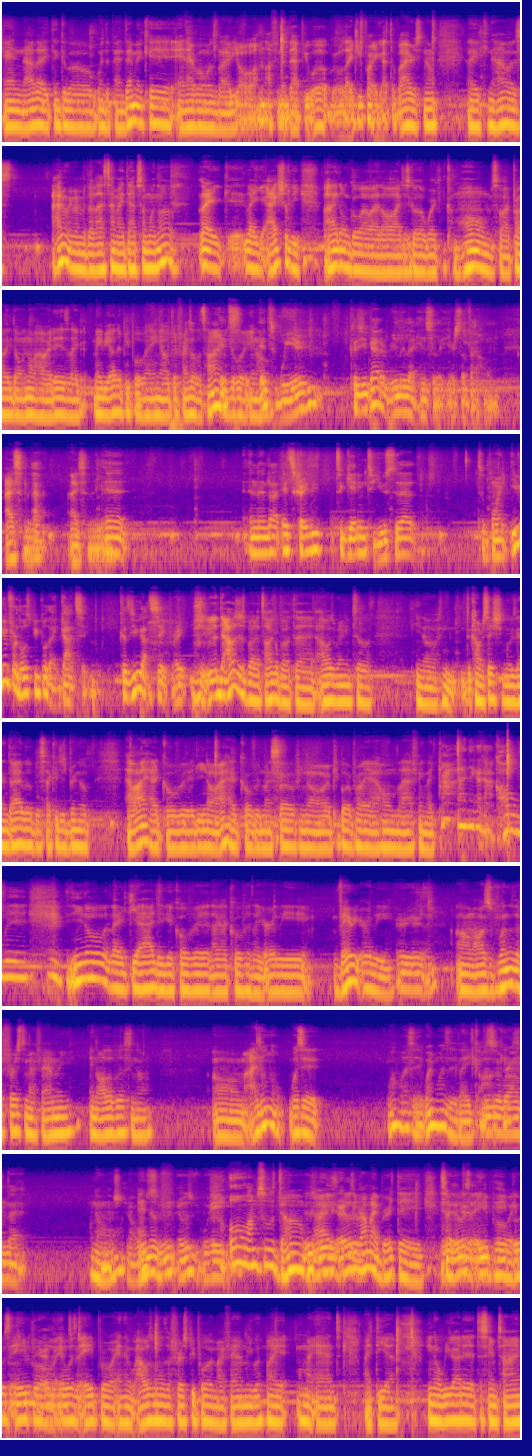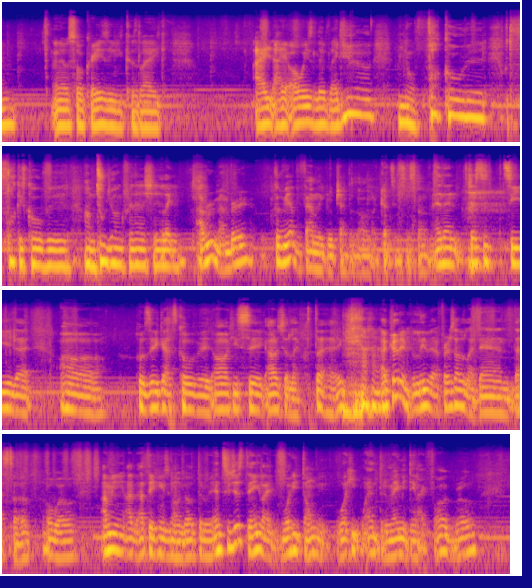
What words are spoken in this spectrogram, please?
And now that I think about when the pandemic hit and everyone was like, "Yo, I'm not finna dap you up, bro. Like you probably got the virus," you know. Like now it's I don't remember the last time I dapped someone up. Like, like actually, I don't go out at all. I just go to work and come home. So I probably don't know how it is. Like maybe other people hang out with their friends all the time. It's, do it, you know, it's weird because you gotta really like insulate yourself at home. isolate, I- isolate. and and then like, it's crazy to getting to used to that to point even for those people that got sick because you got sick right I was just about to talk about that. I was waiting till, you know, the conversation was gonna die a little bit, so I could just bring up how I had COVID. You know, I had COVID myself. You know, people are probably at home laughing like, "Bro, that nigga got COVID." You know, like yeah, I did get COVID. I got COVID like early, very early. very early Um, I was one of the first in my family, in all of us. You know, um, I don't know. Was it? What was it? When was it? Like this is around that No, no it was, of it was way Oh, I'm so dumb, It was guys. it was around my birthday, so Really it was early. April. It April. was It was really April. it was. April, and then I was one of the first people in my family with my with my aunt, my tia. You know, we got it at the same time, and it was so crazy because like, I I always lived like yeah, you know, fuck COVID. What the fuck is COVID? I'm too young for that shit. like I remember because we have a family group chat with all our cousins and stuff. And then just to see that oh Jose got COVID. Oh he's sick. I was just like what the heck? I couldn't believe it at first. I was like damn that's tough. Oh well. I mean I, I think he's gonna go through it. And to just think like what he told me what he went through made me think like fuck bro.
